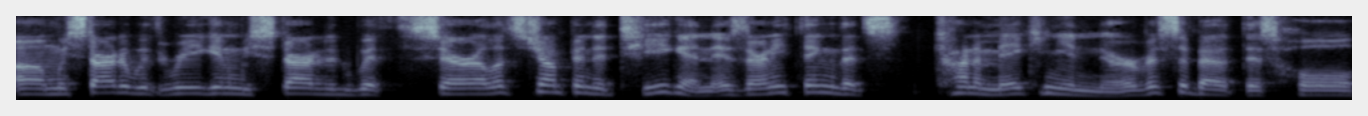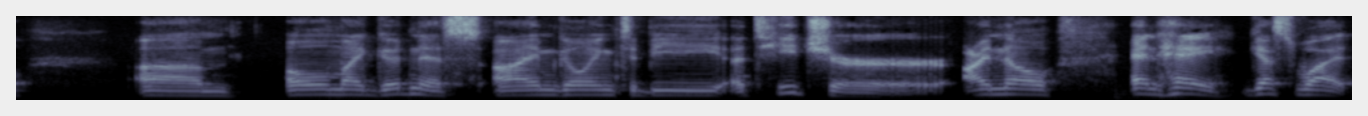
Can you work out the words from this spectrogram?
Um, we started with Reagan. We started with Sarah. Let's jump into Taegan. Is there anything that's kind of making you nervous about this whole? Um, oh my goodness, I'm going to be a teacher. I know. And hey, guess what?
